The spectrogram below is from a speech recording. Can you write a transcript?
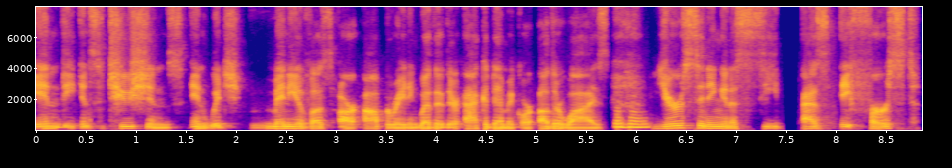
in the institutions in which many of us are operating, whether they're academic or otherwise, mm-hmm. you're sitting in a seat as a first.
